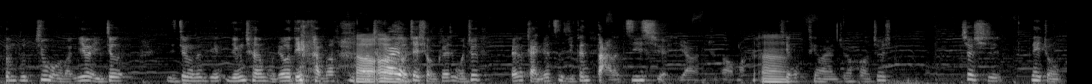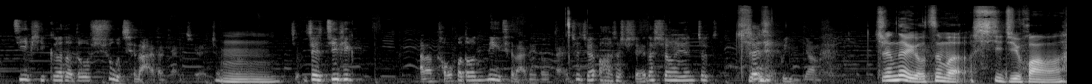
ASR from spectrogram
已绷不住了，因为已经已经凌凌晨五六点了，啊、突然有这首歌，我就觉得感觉自己跟打了鸡血一样，你知道吗？嗯，听听完之后，就是就是那种鸡皮疙瘩都竖起来的感觉，就嗯，就就鸡皮打了头发都立起来那种感觉，就觉得啊、哦，这谁的声音就真是不一样的。真的有这么戏剧化吗？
